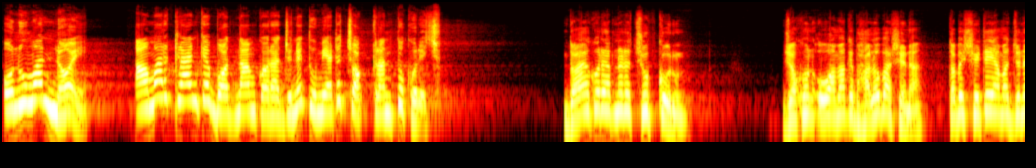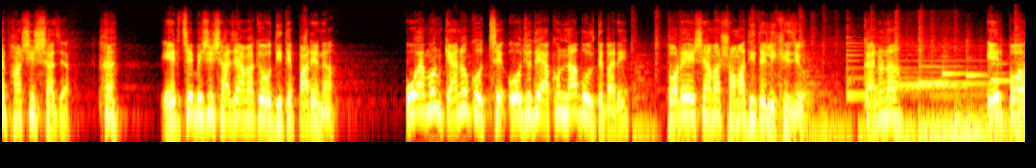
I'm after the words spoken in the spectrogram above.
অনুমান নয়। আমার ক্লায়েন্টকে বদনাম করার জন্য তুমি একটা চক্রান্ত করেছ। দয়া করে আপনারা চুপ করুন। যখন ও আমাকে ভালোবাসে না, তবে সেটাই আমার জন্য ফাঁসির সাজা। এর চেয়ে বেশি সাজা আমাকে ও দিতে পারে না। ও এমন কেন করছে, ও যদি এখন না বলতে পারে, পরে এসে আমার সমাধিতে লিখে যেও। কেননা, এরপর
